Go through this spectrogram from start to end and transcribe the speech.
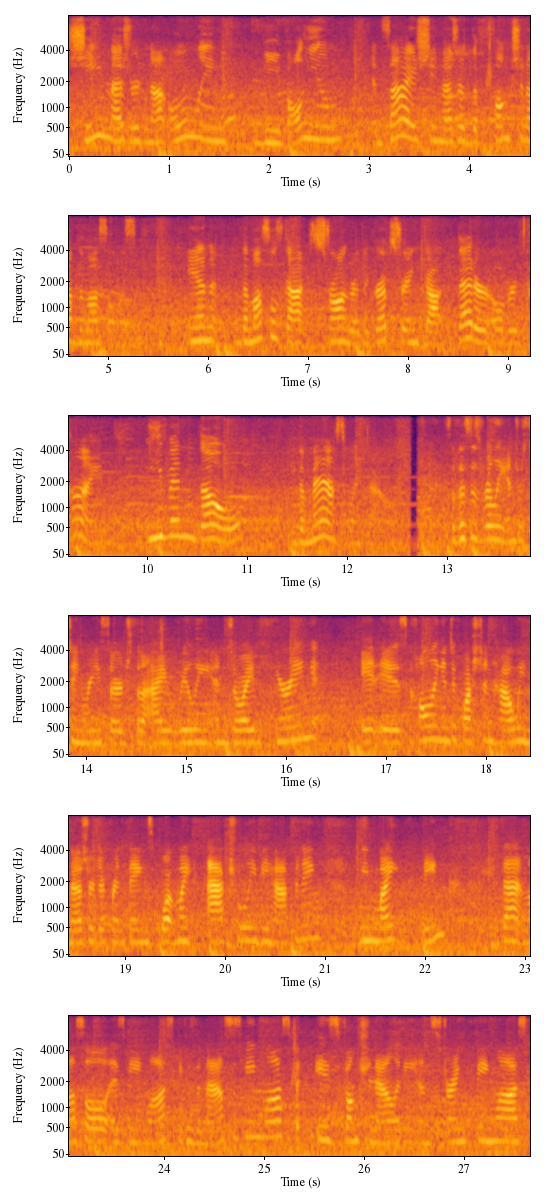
She measured not only the volume and size, she measured the function of the muscles. And the muscles got stronger, the grip strength got better over time, even though the mass went down. So this is really interesting research that I really enjoyed hearing. It is calling into question how we measure different things, what might actually be happening. We might think that muscle is being lost because the mass is being lost, but is functionality and strength being lost?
